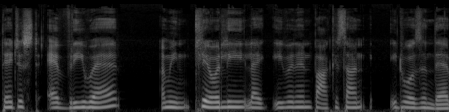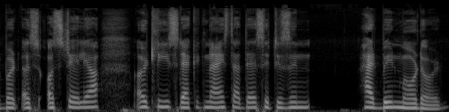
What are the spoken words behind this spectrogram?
they're just everywhere. I mean, clearly, like even in Pakistan, it wasn't there, but Australia at least recognized that their citizen had been murdered,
